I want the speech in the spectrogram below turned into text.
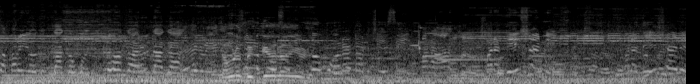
సమర యోధులాగా ఒక విప్లవకారులాగా ఎంతో పోరాటాలు చేసి మన మన దేశాన్ని మన దేశాన్ని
